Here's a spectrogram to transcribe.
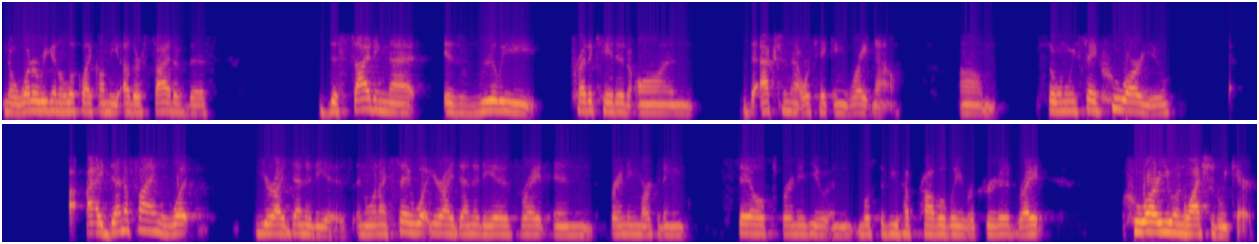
you know, what are we going to look like on the other side of this, deciding that is really predicated on the action that we're taking right now. Um, so when we say, who are you? Identifying what your identity is. And when I say what your identity is, right, in branding, marketing, sales, for any of you, and most of you have probably recruited, right? Who are you and why should we care?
